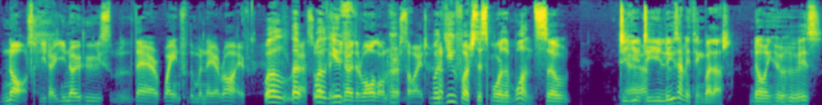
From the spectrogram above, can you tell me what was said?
not. You know. You know who's there waiting for them when they arrive. Well, Uh, well, you know they're all on her side. well, you've watched this more than once, so do you do you lose anything by that, knowing who who is?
